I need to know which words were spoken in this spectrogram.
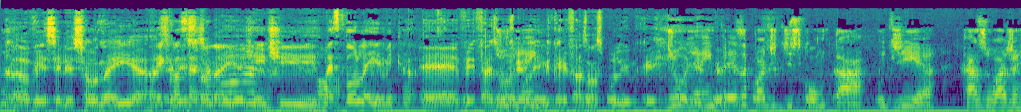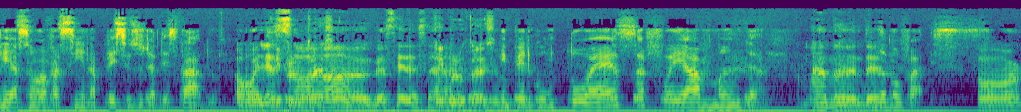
Não, vê, seleciona aí, a- Vê seleciona aí a gente... Mais polêmica. É, vê, faz umas polêmicas aí, faz umas polêmicas aí. Júlia, a empresa pode descontar o dia caso haja reação à vacina? Preciso de atestado? Olha Quem só, perguntou essa? gostei dessa. Quem perguntou essa? Quem perguntou essa foi a Amanda. Amanda. Amanda Novaes. Ó.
